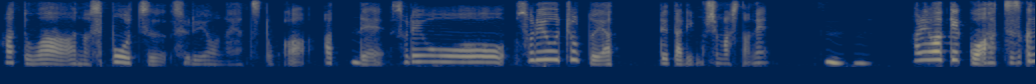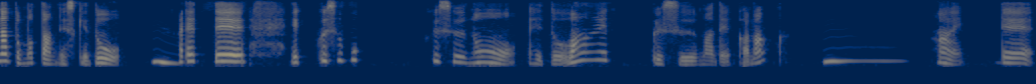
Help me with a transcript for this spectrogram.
あとは、あの、スポーツするようなやつとかあって、それを、それをちょっとやってたりもしましたね。うん。あれは結構、あ、続くなと思ったんですけど、うん。あれって、Xbox の、えっと、1X までかな？うん。はい。で、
